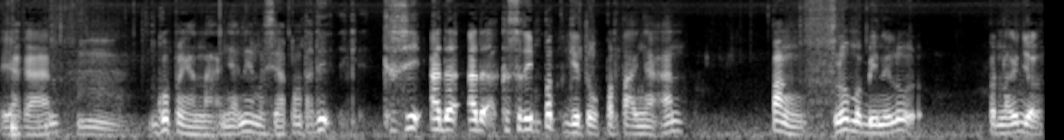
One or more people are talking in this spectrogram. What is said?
ya kan Hmm. gue pengen nanya nih sama siapa tadi kesi, ada ada keserimpet gitu pertanyaan pang lu sama bini lu pernah gejol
